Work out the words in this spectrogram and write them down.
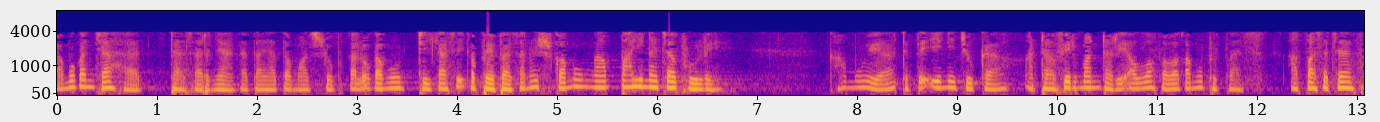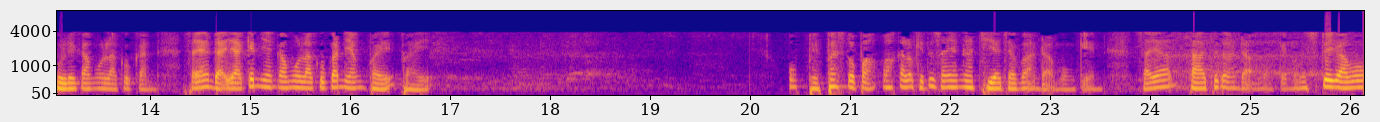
Kamu kan jahat dasarnya katanya Thomas. Kalau kamu dikasih kebebasan, kamu ngapain aja boleh. Kamu ya detik ini juga ada firman dari Allah bahwa kamu bebas. Apa saja boleh kamu lakukan. Saya tidak yakin yang kamu lakukan yang baik-baik. Oh bebas toh Pak. Wah kalau gitu saya ngaji aja Pak. Tidak mungkin. Saya tahajud tidak mungkin. Mesti kamu,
